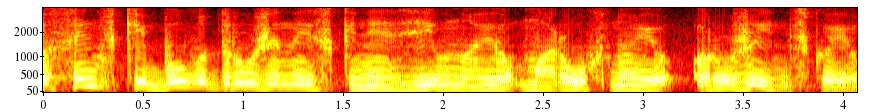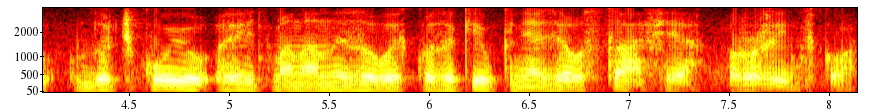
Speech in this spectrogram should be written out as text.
Косинський був одружений з князівною Марухною Ружинською, дочкою гетьмана низових козаків князя Остафія Ружинського.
